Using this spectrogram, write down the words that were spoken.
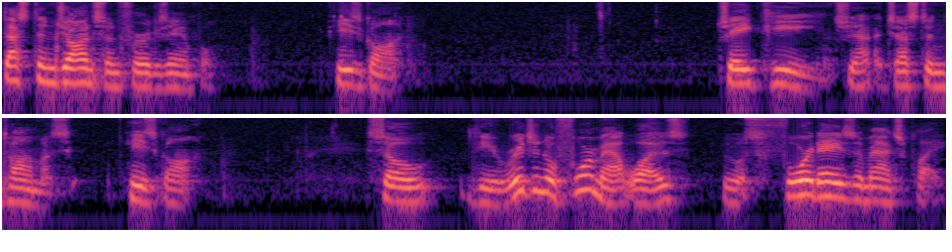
Dustin Johnson, for example. He's gone. JT, J- Justin Thomas, he's gone. So the original format was it was four days of match play.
